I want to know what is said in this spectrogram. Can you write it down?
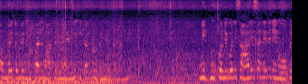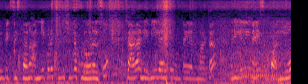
తొంభై తొమ్మిది రూపాయలు మాత్రమేనండి. ఈ కలర్ ఓపెన్ చేద్దామండి. మీకు కొన్ని కొన్ని సారీస్ అనేది నేను ఓపెన్ పిక్స్ ఇస్తాను. అన్ని కూడా చిన్న చిన్న ఫ్లోరల్స్ చాలా హెవీగా అయితే ఉంటాయి అనమాట రియలీ నైస్ పళ్ళు.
